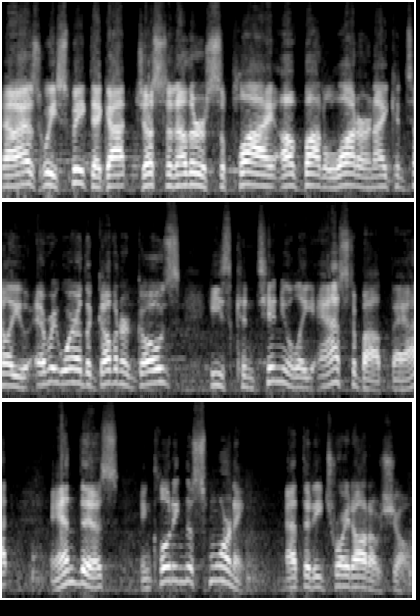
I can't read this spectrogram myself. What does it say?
Now, as we speak, they got just another supply of bottled water, and I can tell you, everywhere the governor goes, he's continually asked about that and this, including this morning at the Detroit Auto Show.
